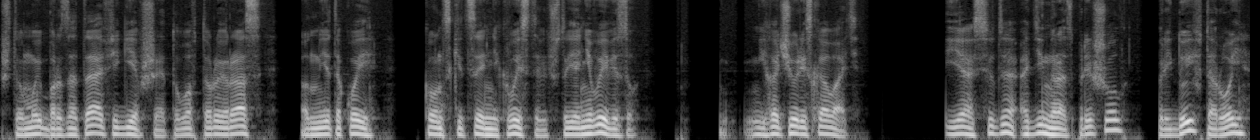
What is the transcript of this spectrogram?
что мы борзота офигевшая, то во второй раз он мне такой конский ценник выставит, что я не вывезу. Не хочу рисковать. Я сюда один раз пришел, приду и второй,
